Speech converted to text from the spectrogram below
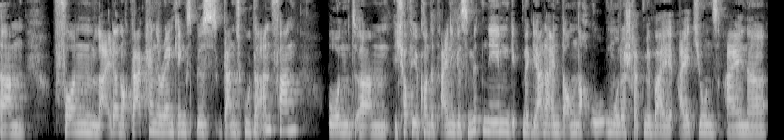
Ähm, von leider noch gar keine Rankings bis ganz guter Anfang. Und ähm, ich hoffe, ihr konntet einiges mitnehmen. Gebt mir gerne einen Daumen nach oben oder schreibt mir bei iTunes eine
